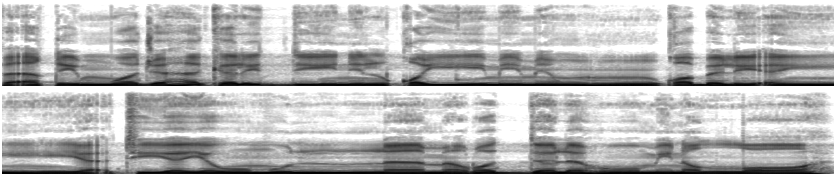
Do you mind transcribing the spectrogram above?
فأقم وجهك للدين القيم من قبل أن يأتي يوم لا مرد له من الله.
